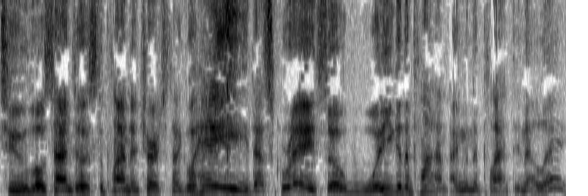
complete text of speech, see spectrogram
to Los Angeles to plant a church. And I go, hey, that's great. So what are you going to plant? I'm going to plant in LA.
